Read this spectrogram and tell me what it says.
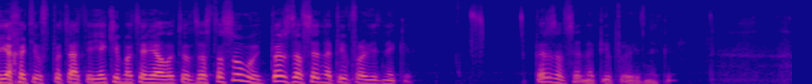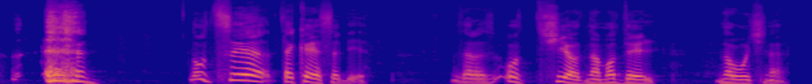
Я хотів спитати, які матеріали тут застосовують. Перш за все, напівпровідники. Перш за все, напівпровідники. Ну, це таке собі. Зараз, от ще одна модель наочна,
